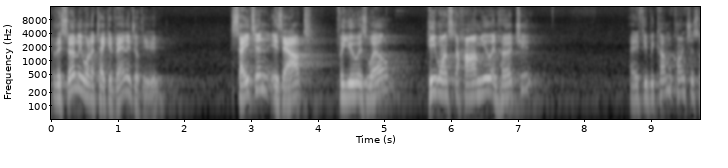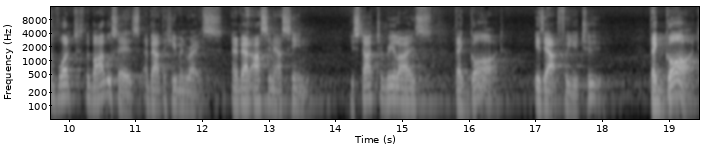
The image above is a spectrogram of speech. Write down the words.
but they certainly want to take advantage of you. Satan is out for you as well. He wants to harm you and hurt you. And if you become conscious of what the Bible says about the human race and about us in our sin, you start to realize that God is out for you too. That God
